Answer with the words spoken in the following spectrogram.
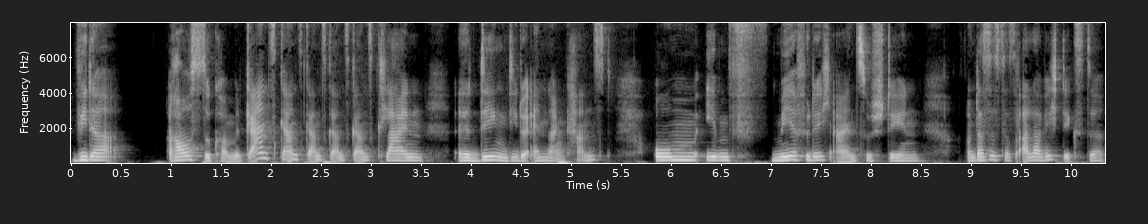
wieder rauszukommen mit ganz, ganz, ganz, ganz, ganz kleinen äh, Dingen, die du ändern kannst, um eben mehr für dich einzustehen. Und das ist das Allerwichtigste.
